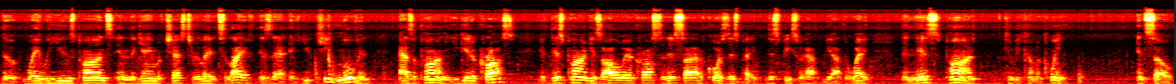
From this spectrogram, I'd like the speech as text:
the way we use pawns in the game of chess related to life is that if you keep moving as a pawn and you get across, if this pawn gets all the way across to this side, of course this this piece would have to be out the way. Then this pawn can become a queen. And so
